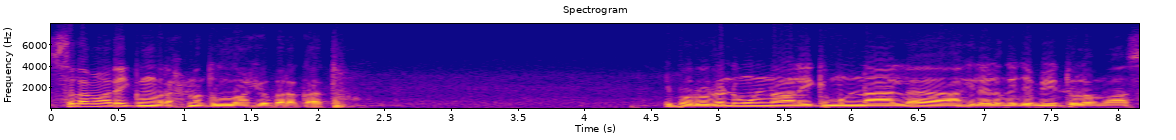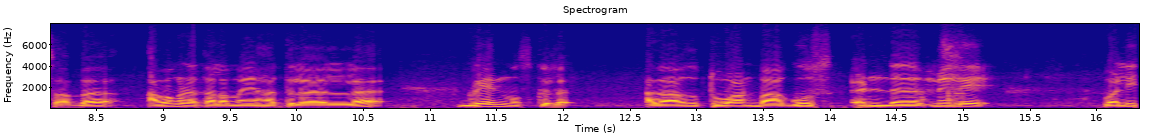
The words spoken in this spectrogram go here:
அஸ்லாம் வலைக்கம் வரமத்துல்லாஹி வபரகாத்து இப்போ ஒரு ரெண்டு மூணு நாளைக்கு முன்னால் அகில இலங்கை துலமா சபை அவங்களோட தலைமையகத்தில் இல்லை கிரேன் மஸ்கில் அதாவது துவான் பாகூஸ் அண்ட் மெலே வழி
